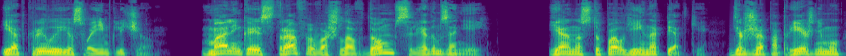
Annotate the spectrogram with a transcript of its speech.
и открыла ее своим ключом. Маленькая Страфа вошла в дом следом за ней. Я наступал ей на пятки, держа по-прежнему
